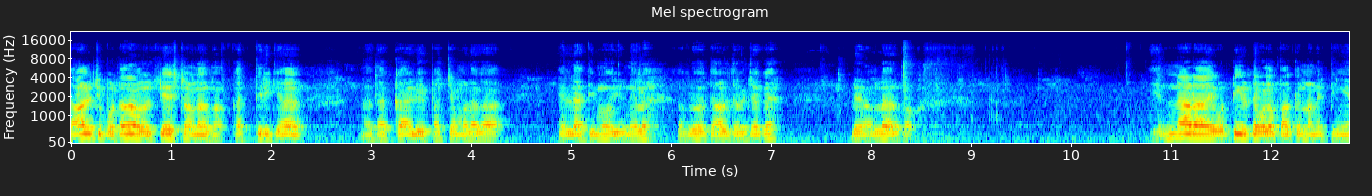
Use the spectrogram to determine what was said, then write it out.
தாளித்து போட்டால் தான் ஒரு டேஸ்ட் நல்லாயிருக்கும். கத்திரிக்காய் தக்காளி பச்சை மிளகா எல்லாத்தையுமே ஒரு எண்ணெயில் அப்படியே தாள் தெளிச்சாக்க அப்படியே நல்லா இருக்கும் என்னடா ஒட்டிக்கிட்ட அவ்வளோ பார்க்குன்னு நினைப்பீங்க?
